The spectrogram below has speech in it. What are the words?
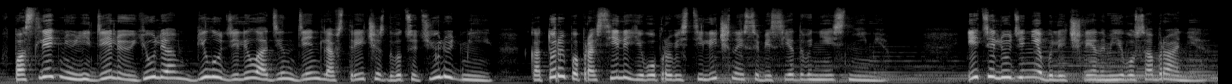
В последнюю неделю июля Билл уделил один день для встречи с двадцатью людьми, которые попросили его провести личное собеседование с ними. Эти люди не были членами его собрания –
